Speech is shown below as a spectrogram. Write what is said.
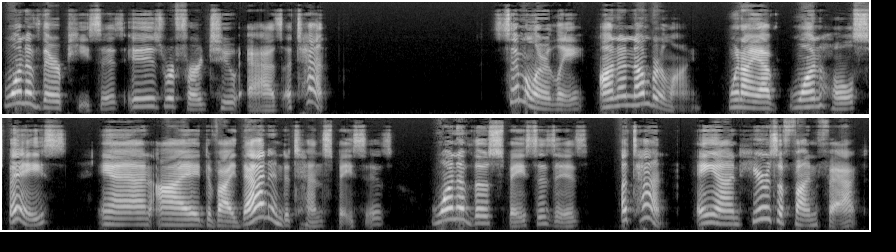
one of their pieces is referred to as a tenth. Similarly, on a number line, when I have one whole space and I divide that into 10 spaces, one of those spaces is a tenth. And here's a fun fact.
